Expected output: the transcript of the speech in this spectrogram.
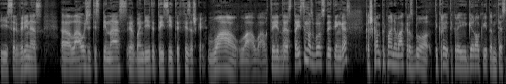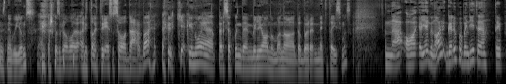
į serverinės, uh, laužyti spinas ir bandyti taisyti fiziškai. Wow, wow, wow. Tai na, Tas taisimas buvo sudėtingas. kažkam pirmadienio vakaras buvo tikrai, tikrai gerokai įtemptesnis negu jums. Kažkas galvoja, ar rytoj turėsiu savo darbą ir kiek kainuoja per sekundę milijonų mano dabar netitaisimas. Na, o jeigu nori, galiu pabandyti taip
